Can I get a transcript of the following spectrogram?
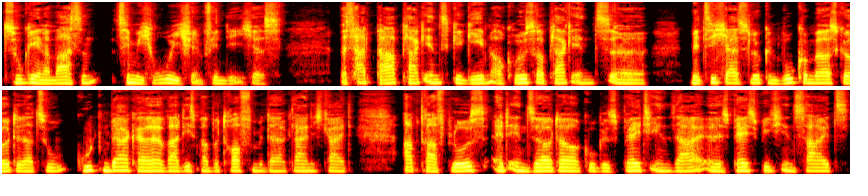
zugehendermaßen ziemlich ruhig, empfinde ich es. Es hat paar Plugins gegeben, auch größere Plugins, äh, mit Sicherheitslücken. WooCommerce gehörte dazu. Gutenberg äh, war diesmal betroffen mit der Kleinigkeit. Updraft Plus, Ad Inserter, Google Page, Insi äh, Space Speech Insights.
